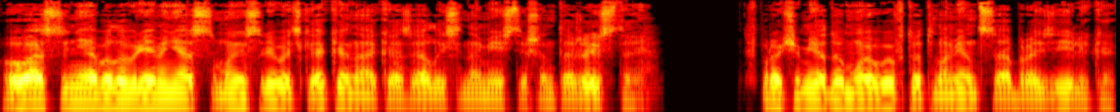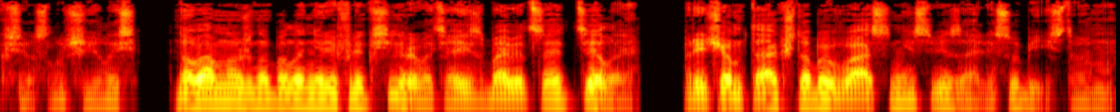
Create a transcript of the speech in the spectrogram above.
У вас не было времени осмысливать, как она оказалась на месте шантажиста. Впрочем, я думаю, вы в тот момент сообразили, как все случилось. Но вам нужно было не рефлексировать, а избавиться от тела. Причем так, чтобы вас не связали с убийством.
